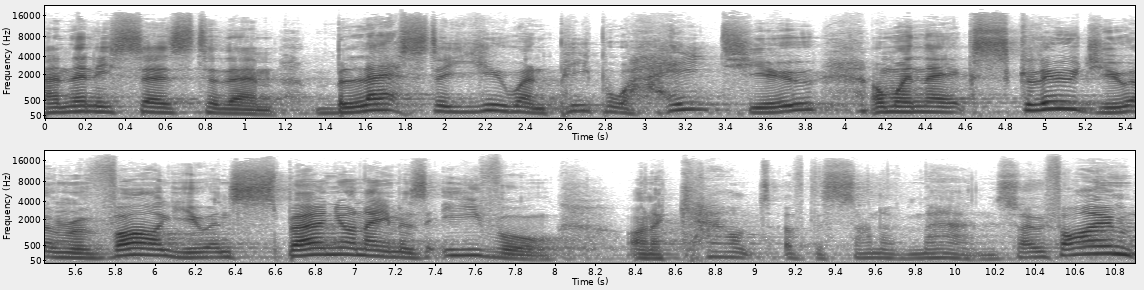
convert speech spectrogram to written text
And then he says to them, Blessed are you when people hate you and when they exclude you and revile you and spurn your name as evil on account of the Son of Man. So if I'm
